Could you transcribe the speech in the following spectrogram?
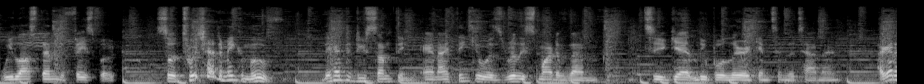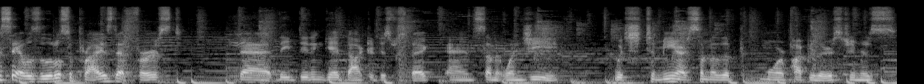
we lost them to Facebook. So Twitch had to make a move. They had to do something, and I think it was really smart of them to get Lupo Lirik and TimTheTatman. I gotta say, I was a little surprised at first that they didn't get Dr. Disrespect and Summit 1G, which to me are some of the more popular streamers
